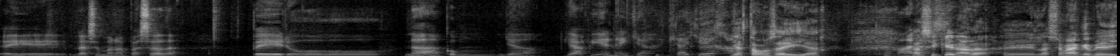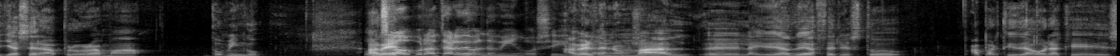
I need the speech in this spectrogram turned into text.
eh, la semana pasada. Pero nada, como ya, ya viene, ya, ya llega. Ya estamos ahí, ya. Así que nada, eh, la semana que viene ya será programa domingo. O A el ver, sábado por la tarde o el domingo, sí. a ver, de normal, eh, la idea de hacer esto a partir de ahora que es-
